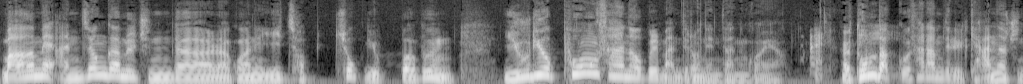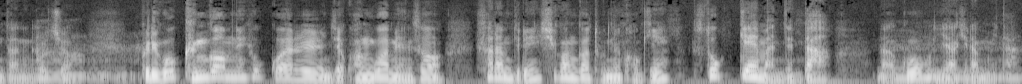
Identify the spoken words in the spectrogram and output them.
마음의 안정감을 준다라고 하는 이 접촉 요법은 유료 포옹 산업을 만들어낸다는 거예요. 그러니까 돈 받고 사람들이 이렇게 안아준다는 거죠. 아, 그리고 근거 없는 효과를 이제 광고하면서 사람들이 시간과 돈을 거기에 쏟게 만든다라고 음. 이야기를 합니다.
